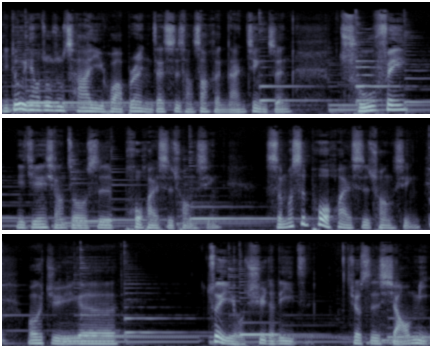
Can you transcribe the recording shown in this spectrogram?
你都一定要做出差异化，不然你在市场上很难竞争。除非你今天想走的是破坏式创新。什么是破坏式创新？我举一个。最有趣的例子就是小米，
